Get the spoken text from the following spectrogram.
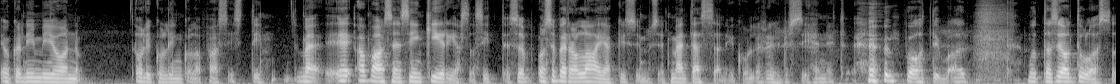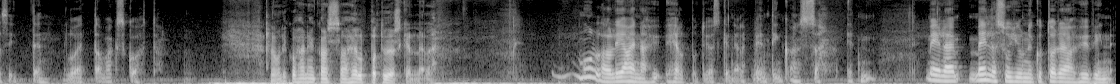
jonka nimi on oliko Linkola fasisti. Mä e, avaan sen siinä kirjassa sitten. Se on sen verran laaja kysymys, että mä en tässä niin kuin ryhdy siihen nyt pohtimaan. Mutta se on tulossa sitten luettavaksi kohta. No oliko hänen kanssaan helppo työskennellä? Mulla oli aina hy- helppo työskennellä Pentin kanssa. Et meillä, meillä sujuu niin todella hyvin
